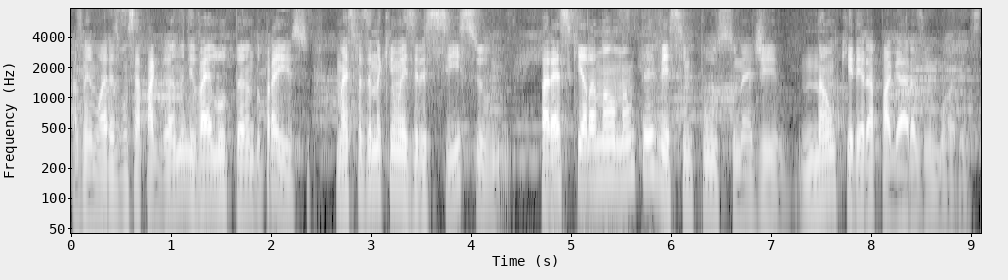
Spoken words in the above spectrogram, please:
as memórias vão se apagando, ele vai lutando pra isso. Mas fazendo aqui um exercício, parece que ela não, não teve esse impulso, né? De não querer apagar as memórias.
